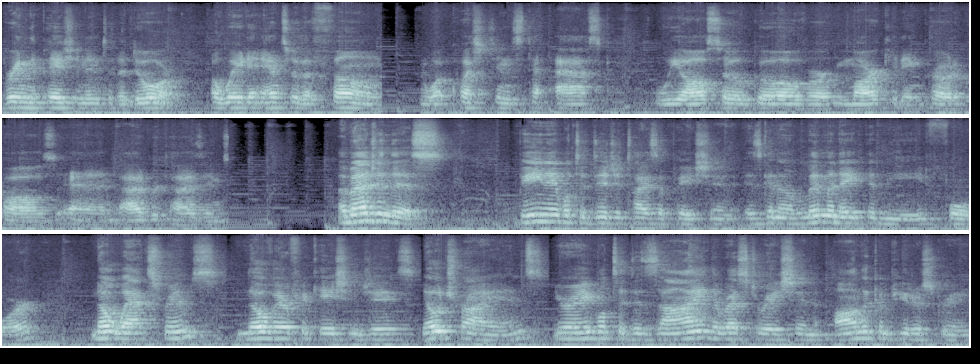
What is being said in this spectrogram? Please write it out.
bring the patient into the door, a way to answer the phone, what questions to ask we also go over marketing protocols and advertising. Imagine this being able to digitize a patient is going to eliminate the need for no wax rims, no verification jigs, no try-ins. You're able to design the restoration on the computer screen,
